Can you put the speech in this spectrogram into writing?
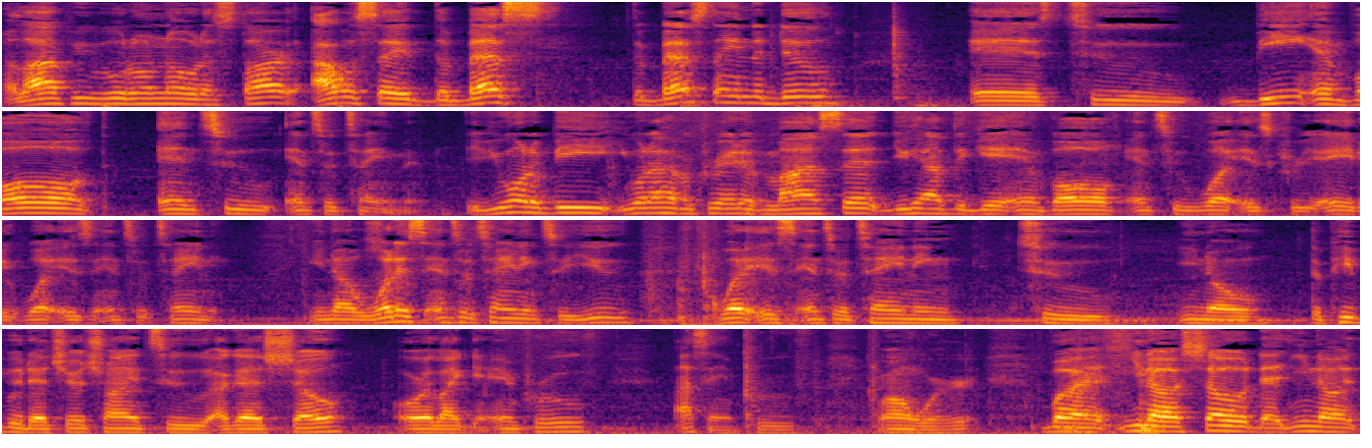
a lot of people don't know where to start. I would say the best the best thing to do is to be involved into entertainment. If you want to be you want to have a creative mindset, you have to get involved into what is creative, what is entertaining. You know, what is entertaining to you? What is entertaining to, you know, the people that you're trying to I guess show or like improve. I say improve, wrong word. But, you know, show that, you know,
